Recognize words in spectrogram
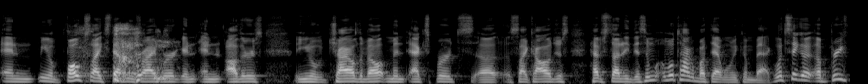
and you know, folks like Stephanie Fryberg and, and others, you know, child development experts, uh, psychologists have studied this, and we'll talk about that when we come back. Let's take a, a brief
